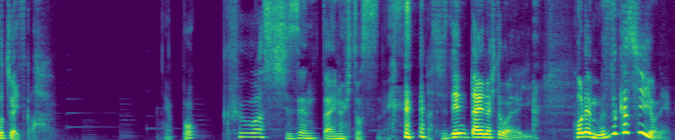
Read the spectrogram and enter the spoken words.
どっちがいいですか？いや僕は自然体の人っすね。あ自然体の人がいい。これ難しいよね。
